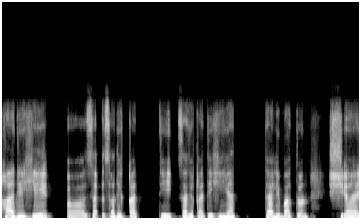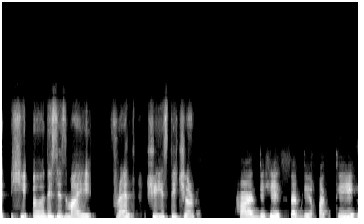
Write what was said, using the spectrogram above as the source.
هذه صديقتي صديقتي هي طالبة. She, uh, he, uh, this is my friend. She is teacher. هذه صديقتي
